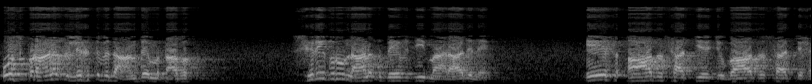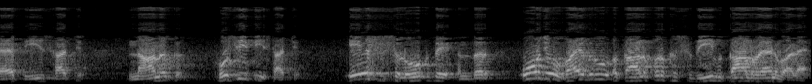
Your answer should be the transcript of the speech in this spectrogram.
ਉਸ ਪ੍ਰਾਣਕ ਲਿਖਤ ਵਿਧਾਨ ਦੇ ਮੁਤਾਬਕ ਸ੍ਰੀ ਗੁਰੂ ਨਾਨਕ ਦੇਵ ਜੀ ਮਹਾਰਾਜ ਨੇ ਇਸ ਆਦ ਸੱਚ ਜੁਗਾਦ ਸੱਚ ਹੈ, ਵੀ ਸੱਚ। ਨਾਨਕ ਹੋਸੀ ਵੀ ਸੱਚ। ਇਸ ਸ਼ਲੋਕ ਦੇ ਅੰਦਰ ਉਹ ਜੋ ਵਾਹਿਗੁਰੂ ਅਕਾਲ ਪੁਰਖ ਸਦੀਵ ਕਾਲ ਰਹਿਣ ਵਾਲਾ ਹੈ,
